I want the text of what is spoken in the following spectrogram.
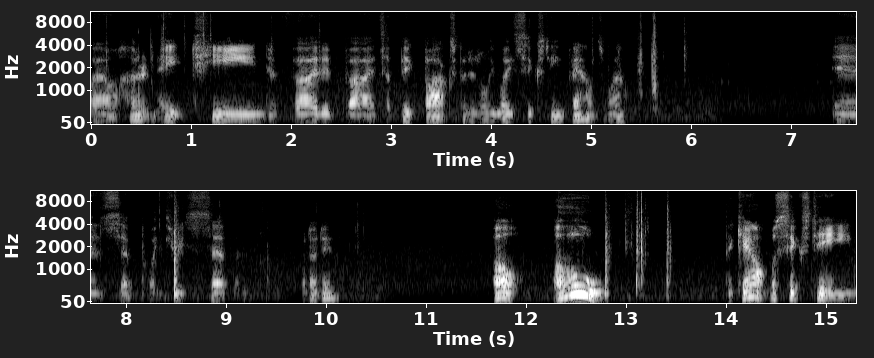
wow, 118 divided by, it's a big box, but it only weighs 16 pounds. Wow. Is 7.37. What'd I do? Oh, oh! The count was 16.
